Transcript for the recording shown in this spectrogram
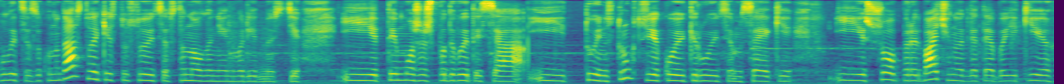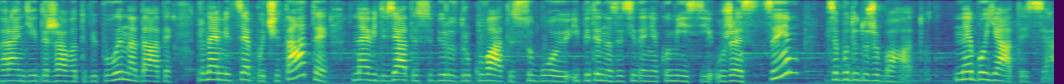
гулиться законодавство, яке стосується встановлення інвалідності, і ти можеш подивитися і ту інструкцію, якою керуються МСЕКи, і що передбачено для тебе, які гарантії держава тобі повинна дати. Принаймні це почитати, навіть взяти собі, роздрукувати з собою і піти на засідання комісії уже з цим. Це буде дуже багато. Не боятися.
